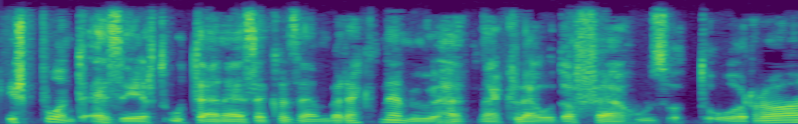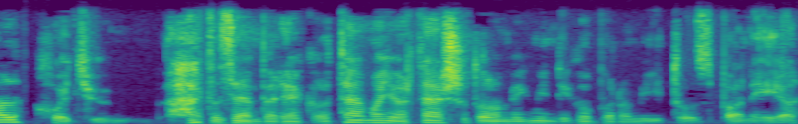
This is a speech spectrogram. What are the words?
és pont ezért utána ezek az emberek nem ülhetnek le oda felhúzott orral, hogy hát az emberek, a magyar társadalom még mindig abban a mítoszban él.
